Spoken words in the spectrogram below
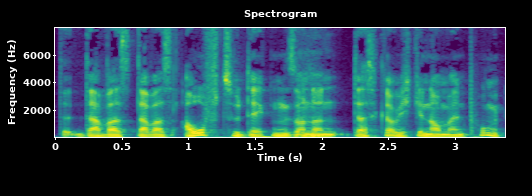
da was da was aufzudecken, sondern mhm. das glaube ich genau mein Punkt.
